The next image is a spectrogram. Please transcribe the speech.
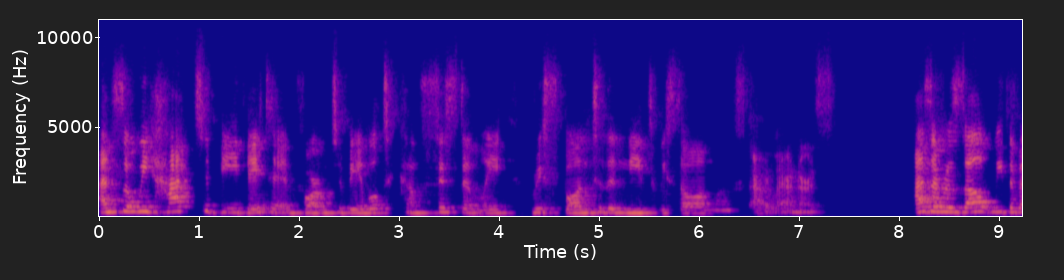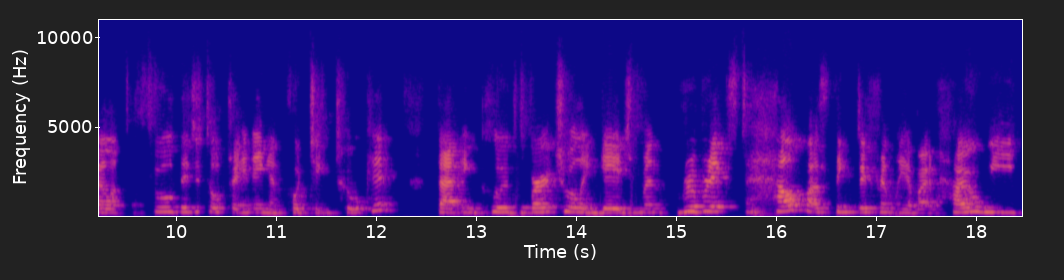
And so we had to be data informed to be able to consistently respond to the needs we saw amongst our learners. As a result, we developed a full digital training and coaching toolkit that includes virtual engagement rubrics to help us think differently about how we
